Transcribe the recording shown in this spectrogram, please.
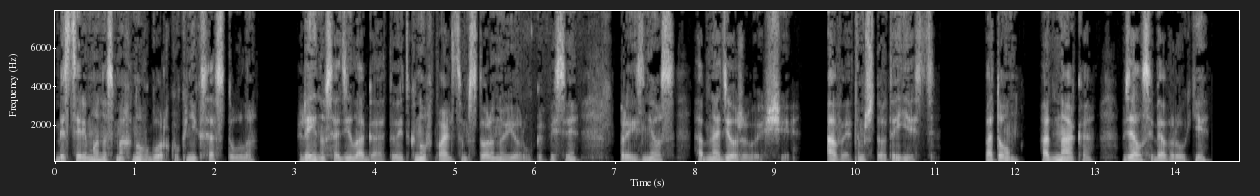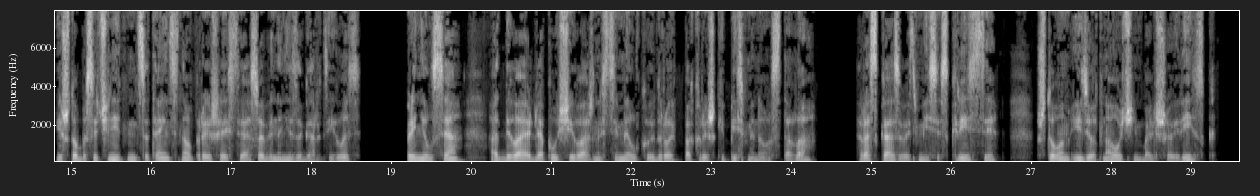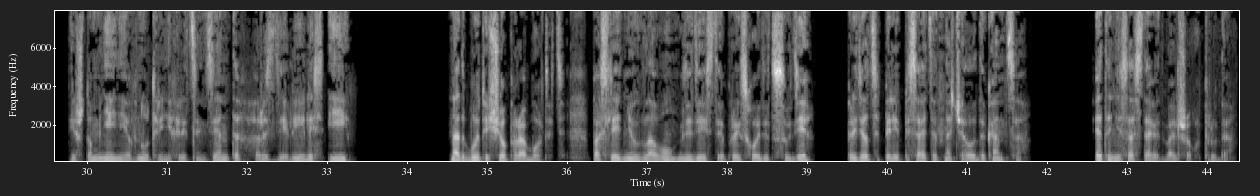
Бесцеремонно смахнув горку книг со стула, Лейн усадил Агату и, ткнув пальцем в сторону ее рукописи, произнес обнадеживающее. А в этом что-то есть. Потом, однако, взял себя в руки и, чтобы сочинительница таинственного происшествия особенно не загордилась, принялся, отбивая для пущей важности мелкую дробь по крышке письменного стола, рассказывать миссис Кристи, что он идет на очень большой риск, и что мнения внутренних рецензентов разделились, и... Надо будет еще поработать. Последнюю главу, где действие происходит в суде, придется переписать от начала до конца. Это не составит большого труда.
